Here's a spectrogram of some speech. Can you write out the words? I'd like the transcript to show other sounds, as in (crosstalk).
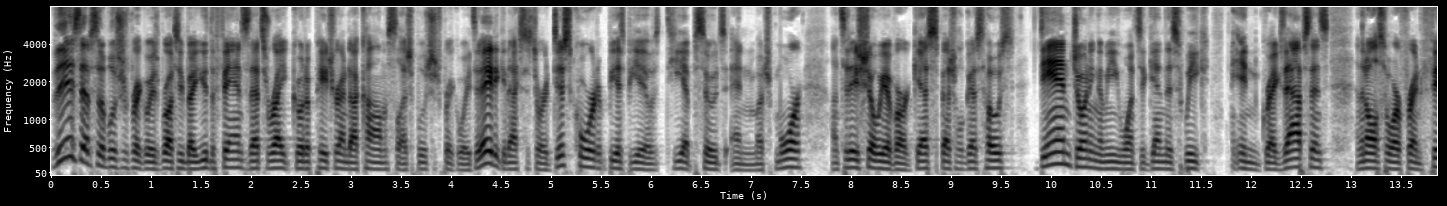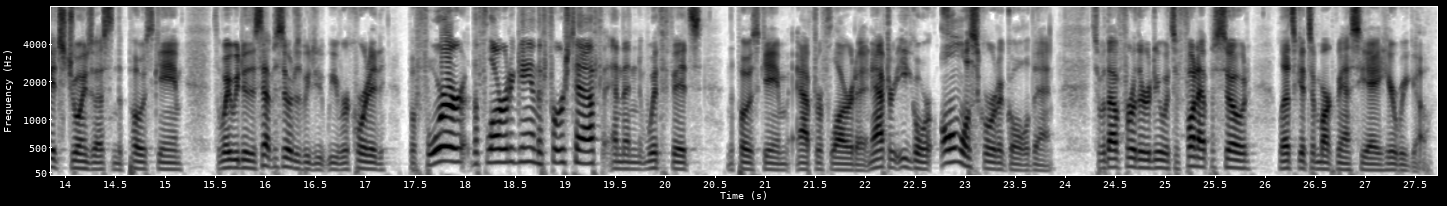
This episode of Blue Shirts Breakaway is brought to you by you, the fans. That's right. Go to patreon.com slash Blue Shirts Breakaway today to get access to our Discord, BSBAOT episodes, and much more. On today's show, we have our guest, special guest host, Dan, joining me once again this week in Greg's absence. And then also our friend Fitz joins us in the post game. The way we do this episode is we, do, we recorded before the Florida game, the first half, and then with Fitz in the post game after Florida. And after Igor almost scored a goal then. So without further ado, it's a fun episode. Let's get to Mark Messier. Here we go.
